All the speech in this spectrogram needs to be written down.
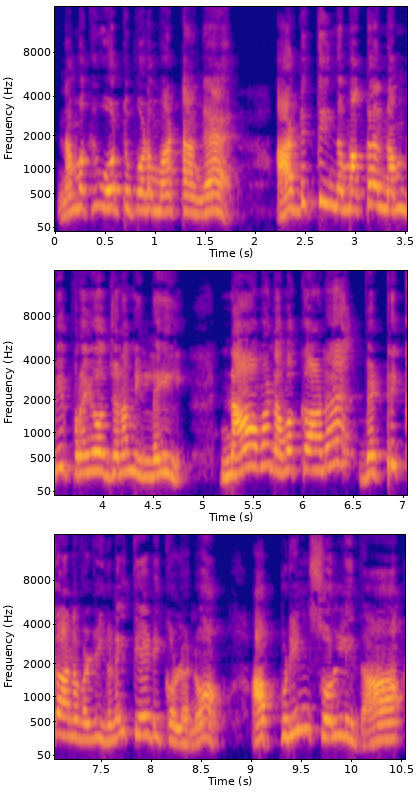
நமக்கு ஓட்டு போட மாட்டாங்க. அடுத்து இந்த மக்களை நம்பி பிரயோஜனம் இல்லை. நாம நமக்கான வெற்றிக்கான வழிகளை தேடிக்கொள்ளணும் அப்படின்னு சொல்லிதான்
